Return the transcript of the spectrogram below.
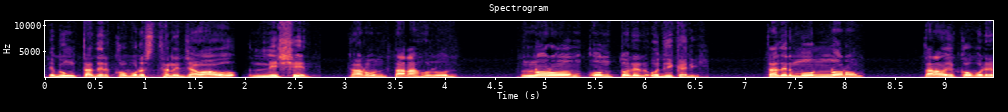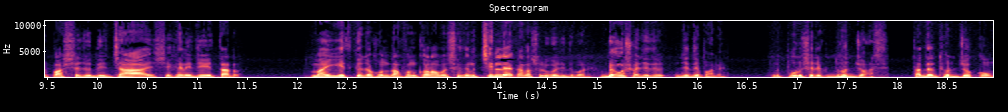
এবং তাদের কবরস্থানে যাওয়াও নিষেধ, কারণ তারা হলো নরম অন্তরের অধিকারী। তাদের মন নরম। তারা ওই কবরের পাশে যদি যায়, সেখানে যেয়ে তার মাইগিতকে যখন দাফন করা হবে, সেখানে চিল্লায় কাঁদা শুরু করে যেতে পারে বেউস যেতে যেতে পারে। কিন্তু পুরুষের একটু ধৈর্য আছে, তাদের ধৈর্য কম।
